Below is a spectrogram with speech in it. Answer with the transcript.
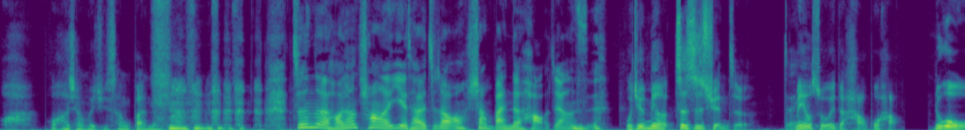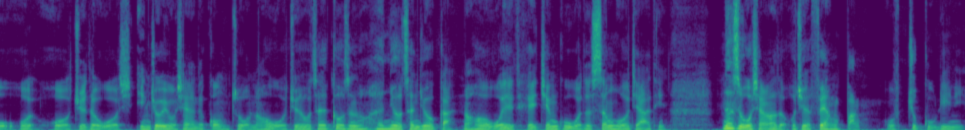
哇。我好想回去上班哦！真的，好像创了业才会知道哦，上班的好这样子。我觉得没有，这是选择，没有所谓的好不好。如果我我我觉得我研究有现在的工作，然后我觉得我在过程中很有成就感，然后我也可以兼顾我的生活家庭，那是我想要的，我觉得非常棒，我就鼓励你。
